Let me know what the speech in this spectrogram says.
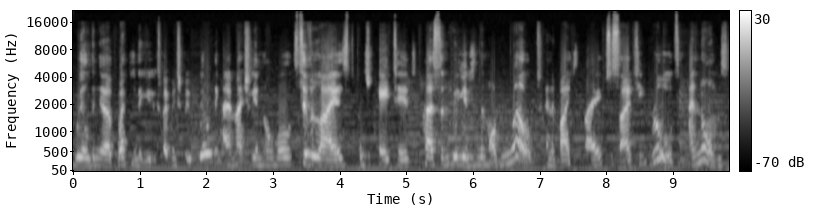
wielding a weapon that you expect me to be wielding. I'm actually a normal, civilized, educated, educated person who lives in the modern world and abides by society rules and norms.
